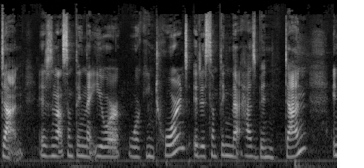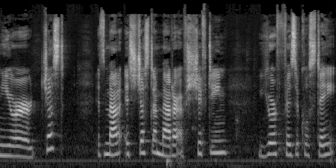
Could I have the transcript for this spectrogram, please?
done. It is not something that you're working towards. It is something that has been done and you're just it's matter it's just a matter of shifting your physical state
